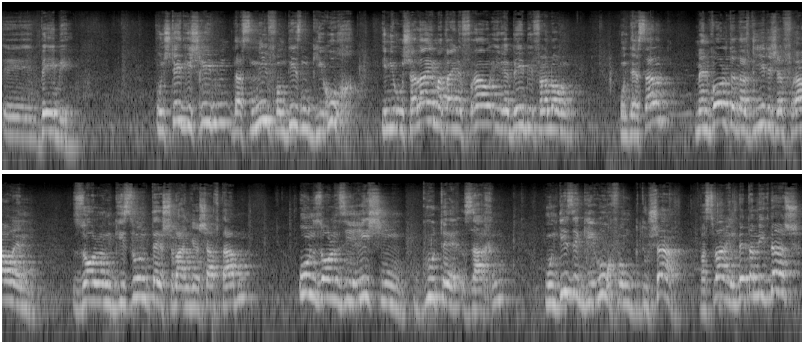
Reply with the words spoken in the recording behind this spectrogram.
äh, Baby. Und steht geschrieben, dass nie von diesem Geruch in Jerusalem hat eine Frau ihre Baby verloren. Und deshalb, man wollte, dass die jüdischen Frauen sollen gesunde Schwangerschaft haben und sollen sie riechen gute Sachen. Und dieser Geruch von Gdusha, was war in Bet Amikdash,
